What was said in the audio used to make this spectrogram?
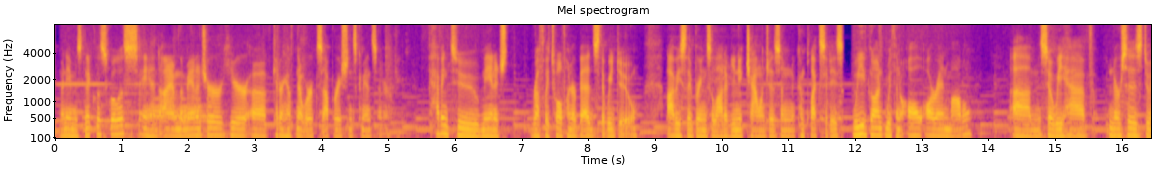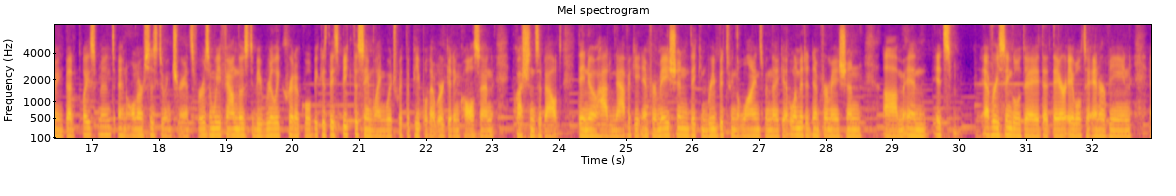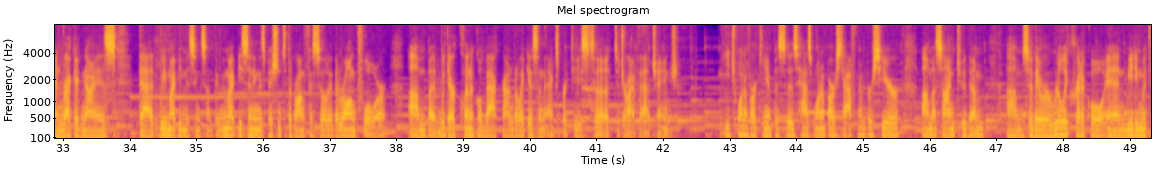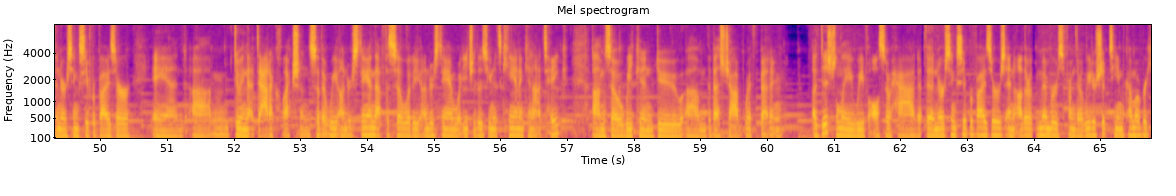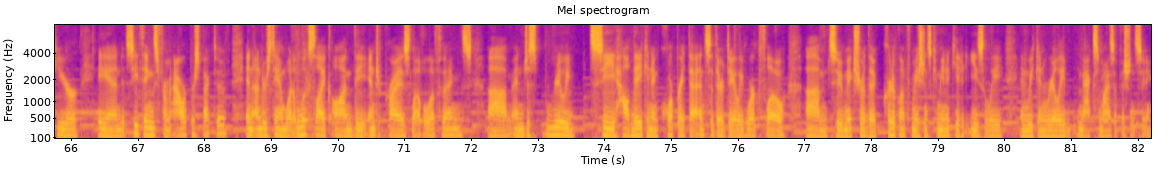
My name is Nicholas Squillace, and I am the manager here of Kettering Health Network's Operations Command Center. Having to manage roughly 1,200 beds that we do obviously brings a lot of unique challenges and complexities. We've gone with an all RN model, um, so we have nurses doing bed placement and all nurses doing transfers, and we found those to be really critical because they speak the same language with the people that we're getting calls in, questions about. They know how to navigate information, they can read between the lines when they get limited information, um, and it's every single day that they are able to intervene and recognize that we might be missing something. We might be sending this patient to the wrong facility, the wrong floor, um, but with their clinical background really gives them the expertise to, to drive that change. Each one of our campuses has one of our staff members here um, assigned to them. Um, so they were really critical in meeting with the nursing supervisor and um, doing that data collection so that we understand that facility, understand what each of those units can and cannot take, um, so we can do um, the best job with bedding. Additionally, we've also had the nursing supervisors and other members from their leadership team come over here and see things from our perspective and understand what it looks like on the enterprise level of things um, and just really see how they can incorporate that into their daily workflow um, to make sure the critical information is communicated easily and we can really maximize efficiency.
